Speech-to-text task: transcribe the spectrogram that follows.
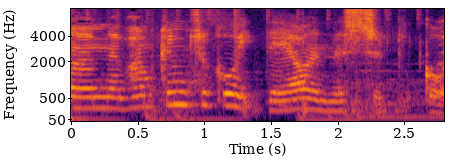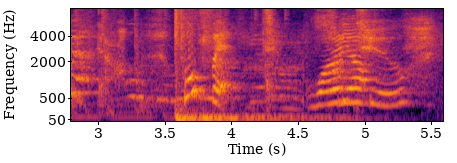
Um, the pumpkin should go right there, and this should be going there. Perfect. One, yeah. two.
